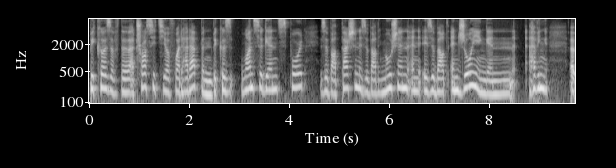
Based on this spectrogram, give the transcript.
because of the atrocity of what had happened. Because once again, sport is about passion, is about emotion, and is about enjoying and having, uh,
